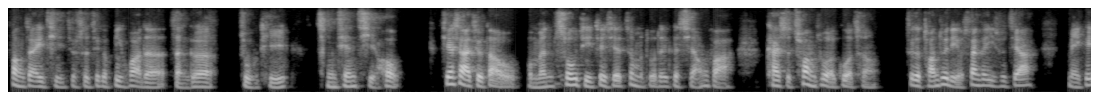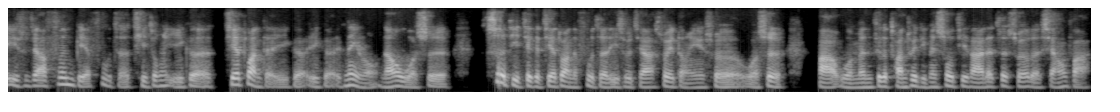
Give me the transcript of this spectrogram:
放在一起，就是这个壁画的整个主题承前启后。接下来就到我们收集这些这么多的一个想法，开始创作的过程。这个团队里有三个艺术家，每个艺术家分别负责其中一个阶段的一个一个内容，然后我是。设计这个阶段的负责的艺术家，所以等于说我是把我们这个团队里面收集来的这所有的想法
